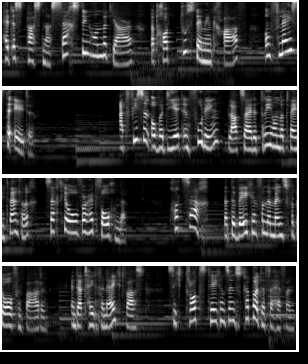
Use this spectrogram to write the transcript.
Het is pas na 1600 jaar dat God toestemming gaf om vlees te eten. Adviezen over dieet en voeding, bladzijde 322, zegt hierover het volgende. God zag dat de wegen van de mens verdorven waren en dat hij geneigd was zich trots tegen zijn schepper te verheffen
